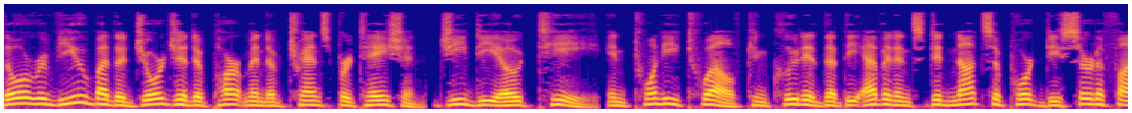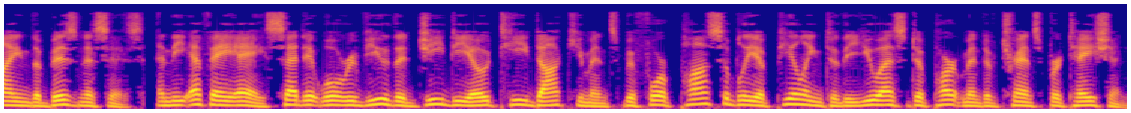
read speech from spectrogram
Though a review by the Georgia Department of Transportation (GDOT) in 2012 concluded that the evidence did not support decertifying the businesses, and the FAA said it will review the GDOT documents before possibly appealing to the U.S. Department of Transportation.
